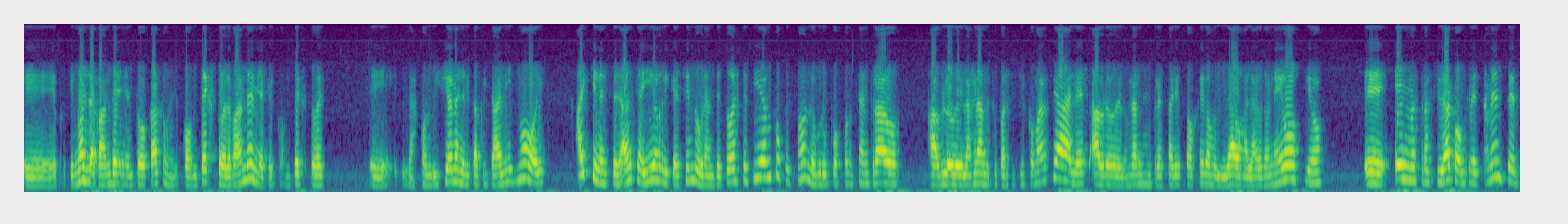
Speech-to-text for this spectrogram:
eh, porque no es la pandemia en todo caso, es el contexto de la pandemia, que el contexto es eh, las condiciones del capitalismo hoy. Hay quienes se han seguido enriqueciendo durante todo este tiempo, que son los grupos concentrados, hablo de las grandes superficies comerciales, hablo de los grandes empresarios ojeros ligados al agronegocio. Eh, en nuestra ciudad concretamente,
